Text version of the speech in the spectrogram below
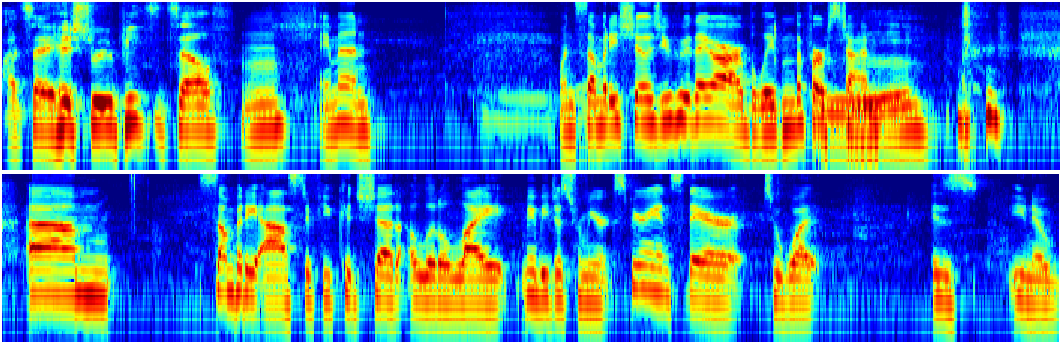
I'd say history repeats itself. Mm, amen. When yeah. somebody shows you who they are, believe them the 1st mm-hmm. time. um, somebody asked if you could shed a little light, maybe just from your experience there, to what is you know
